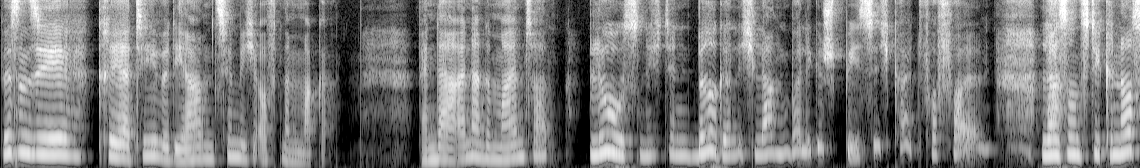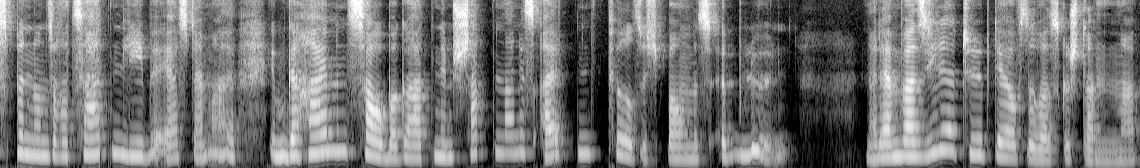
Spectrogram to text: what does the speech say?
Wissen Sie, Kreative, die haben ziemlich oft eine Macke. Wenn da einer gemeint hat, bloß nicht in bürgerlich langweilige Spießigkeit verfallen. Lass uns die Knospen unserer zarten Liebe erst einmal im geheimen Zaubergarten im Schatten eines alten Pfirsichbaumes erblühen. Na, dann war sie der Typ, der auf sowas gestanden hat.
